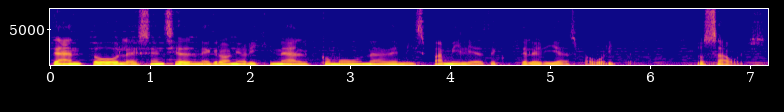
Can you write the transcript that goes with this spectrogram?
tanto la esencia del Negroni original como una de mis familias de coctelerías favoritas, los Sours.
